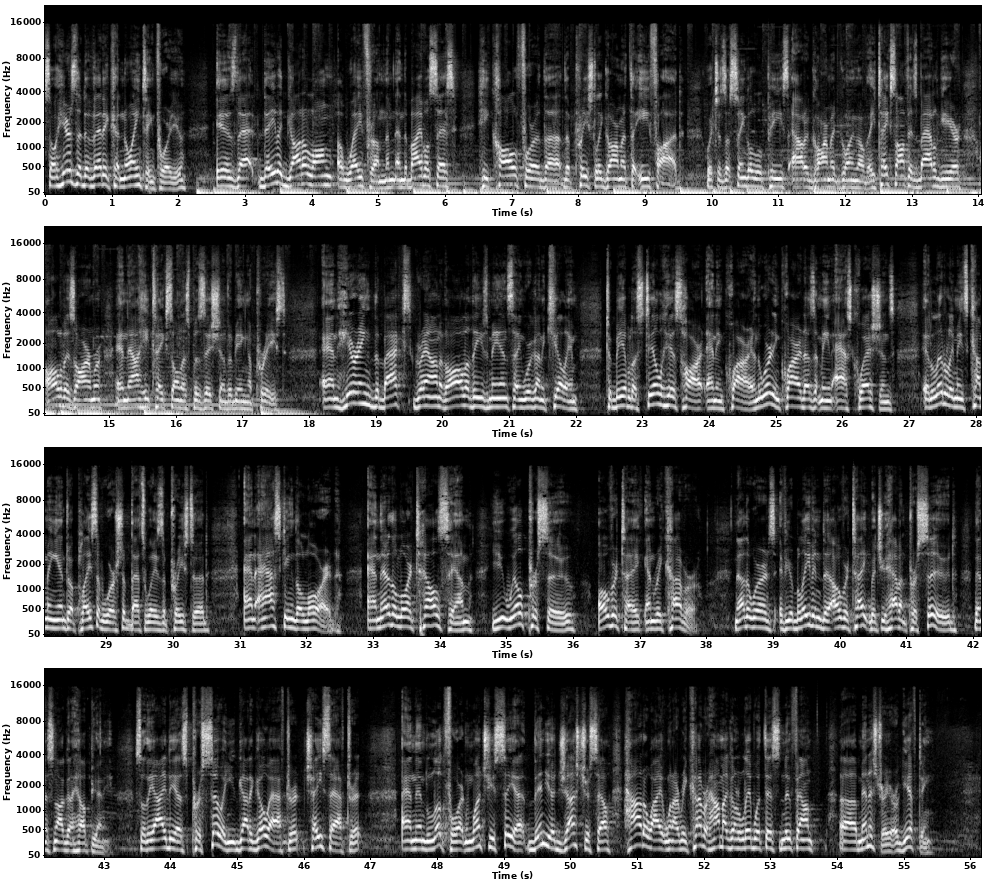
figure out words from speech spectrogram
So here's the Davidic anointing for you is that David got along away from them, and the Bible says he called for the, the priestly garment, the ephod, which is a single piece outer garment going over. He takes off his battle gear, all of his armor, and now he takes on this position of being a priest and hearing the background of all of these men saying we're going to kill him, to be able to still his heart and inquire. And the word inquire doesn't mean ask questions, it literally means coming into a place of worship, that's what is the priesthood, and asking the Lord. And there the Lord tells him, You will pursue, overtake, and recover. In other words, if you're believing to overtake but you haven't pursued, then it's not going to help you any. So the idea is pursuing. You've got to go after it, chase after it, and then look for it. And once you see it, then you adjust yourself. How do I, when I recover, how am I going to live with this newfound uh, ministry or gifting?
